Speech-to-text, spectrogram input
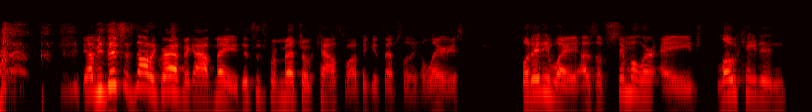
I mean, this is not a graphic I've made. This is from Metro Council. I think it's absolutely hilarious. But anyway, as of similar age, located in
